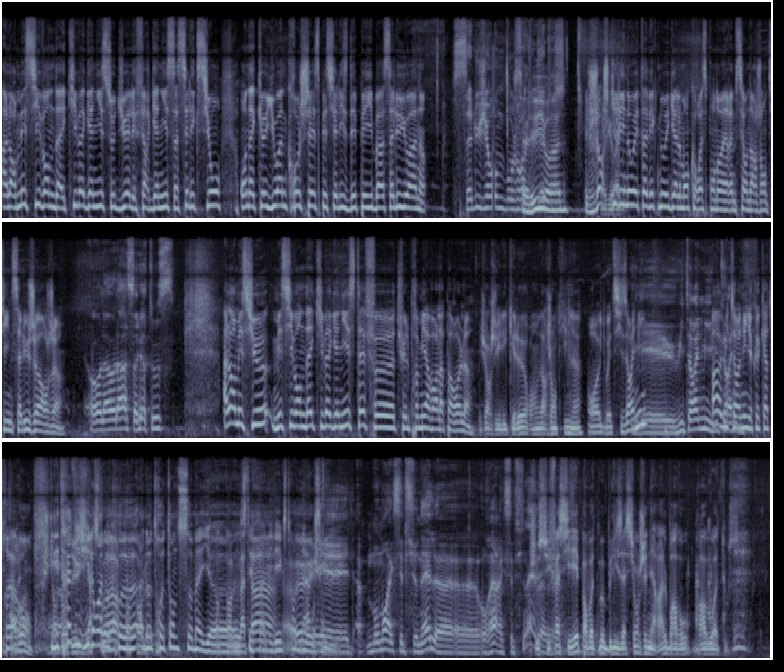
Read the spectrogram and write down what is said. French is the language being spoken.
Alors Messi Van Dijk, qui va gagner ce duel et faire gagner sa sélection? On accueille Johan Crochet, spécialiste des Pays-Bas. Salut Johan. Salut Jérôme, bonjour Salut à toutes et à Johan. tous. Georges Salut, Johan. Quirino est avec nous également, correspondant RMC en Argentine. Salut Georges. Hola, hola, salut à tous. Alors messieurs, Messi Van Dijk qui va gagner? Steph, euh, tu es le premier à avoir la parole. Georges, il est quelle heure en Argentine là? Oh, il doit être Il 6h30. est 8h30. Ah, 8h30, il n'y a que 4 heures. Ah bon Il est très vigilant à soir, notre, à le- notre temps de sommeil, euh. Stéphane. Il est extraordinaire. Oui, euh, moment exceptionnel, euh, horaire exceptionnel. Je suis fasciné par votre mobilisation générale. Bravo, bravo à tous.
